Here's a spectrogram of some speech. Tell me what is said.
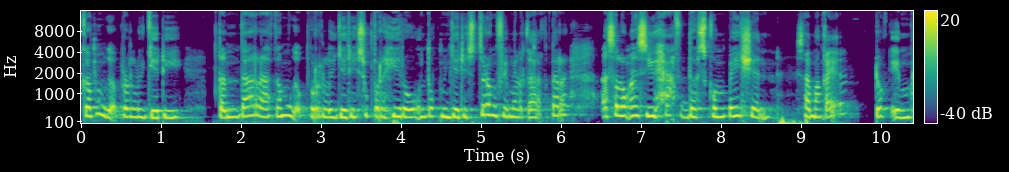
Kamu nggak perlu jadi tentara kamu nggak perlu jadi superhero untuk menjadi strong female character as long as you have those compassion sama kayak Dok Im.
